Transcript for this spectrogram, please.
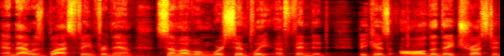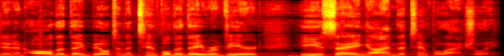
And that was blasphemy for them. Some of them were simply offended because all that they trusted in and all that they built and the temple that they revered, he is saying, I'm the temple actually.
